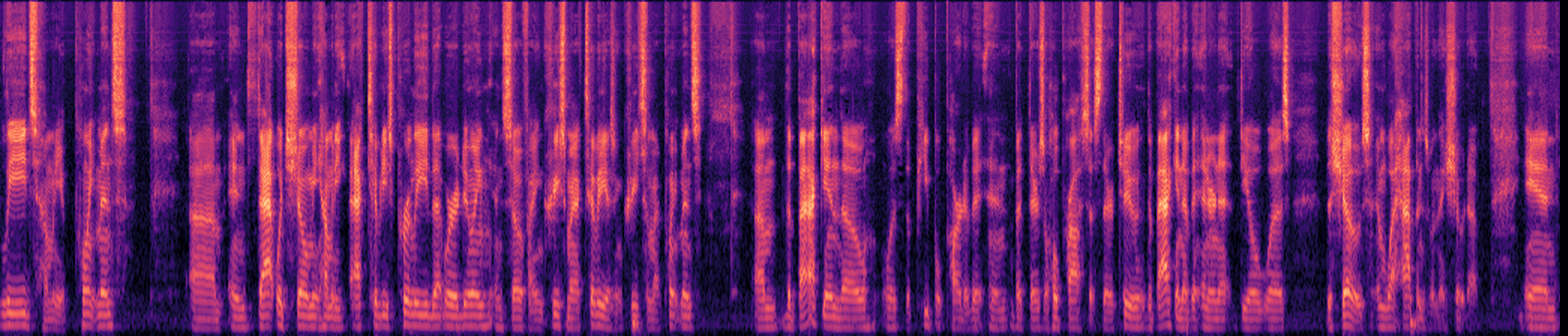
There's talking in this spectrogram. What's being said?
leads, how many appointments, um, and that would show me how many activities per lead that we're doing. And so if I increase my activity, as increase my appointments, um, the back end, though, was the people part of it, and but there's a whole process there too. The back end of an internet deal was the shows and what happens when they showed up, and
